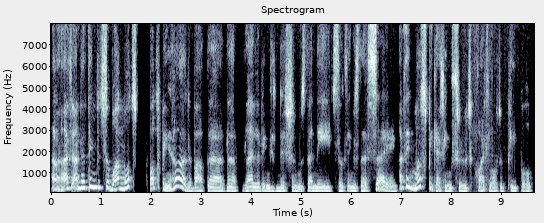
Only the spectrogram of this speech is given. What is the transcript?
And I, and I think it's the one, what's what's being heard about their, their, their living conditions, their needs, the things they're saying, I think must be getting through to quite a lot of people.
